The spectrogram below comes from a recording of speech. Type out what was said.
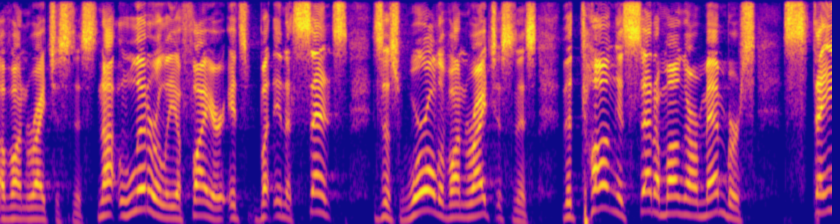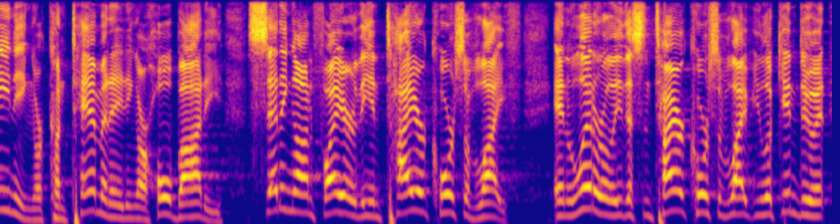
of unrighteousness. Not literally a fire, it's but in a sense, it's this world of unrighteousness. The tongue is set among our members, staining or contaminating our whole body, setting on fire the entire course of life. And literally, this entire course of life, you look into it,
